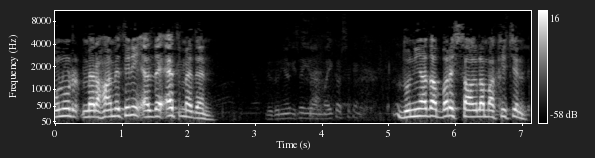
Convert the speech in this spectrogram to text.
Onun merhametini elde etmeden dünyada barış sağlamak için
